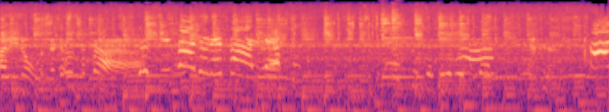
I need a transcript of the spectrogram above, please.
Farinosa che non si fa. Non si fanno le palle!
